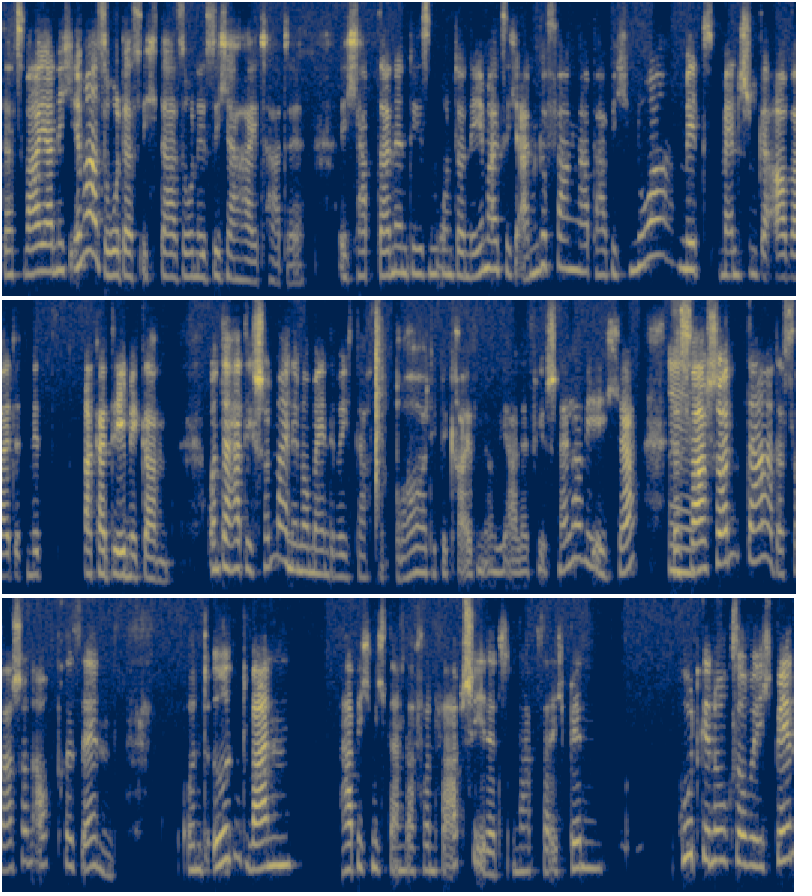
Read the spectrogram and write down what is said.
das war ja nicht immer so, dass ich da so eine Sicherheit hatte. Ich habe dann in diesem Unternehmen, als ich angefangen habe, habe ich nur mit Menschen gearbeitet, mit Akademikern. Und da hatte ich schon meine Momente, wo ich dachte, boah, die begreifen irgendwie alle viel schneller wie ich, ja. Das mhm. war schon da, das war schon auch präsent. Und irgendwann habe ich mich dann davon verabschiedet und habe gesagt, ich bin gut genug, so wie ich bin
